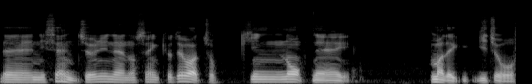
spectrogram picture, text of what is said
で、2012年の選挙では直近の、えーまで議長を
